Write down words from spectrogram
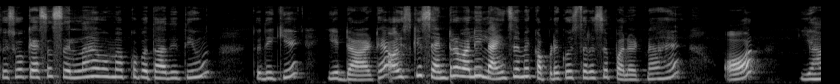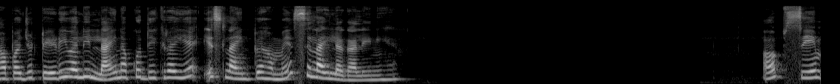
तो इसको कैसे सिलना है वो मैं आपको बता देती हूँ। तो देखिए, ये डार्ट है और इसकी सेंटर वाली लाइन से हमें कपड़े को इस तरह से पलटना है और यहाँ पर जो टेढ़ी वाली लाइन आपको दिख रही है, इस लाइन पर हमें सिलाई लगा लेनी है। अब सेम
